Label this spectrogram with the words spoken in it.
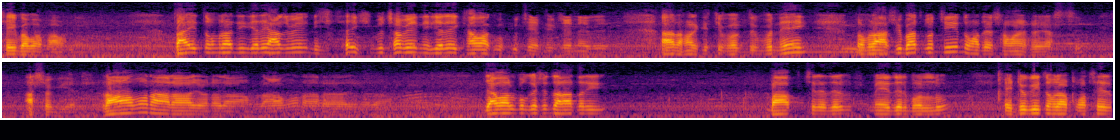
সেই বাবা পাওনি তাই তোমরা নিজেরাই আসবে, নিজেরাই গুছাবে, নিজেরাই খাওয়া গুছিয়ে টুছিয়ে নেবে। আর আমার কিছু বক্তব্য নেই। তোমরা আশীর্বাদ করছি, তোমাদের সময় হয়ে আসছে। আসো গিয়ে। রাম নারায়ণ, রাম রাম নারায়ণ, রাম। যা অল্প কিছু তাড়াতাড়ি বাপ ছেলেদের, মেয়েদের বলল, এটুকুই তোমরা পথের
